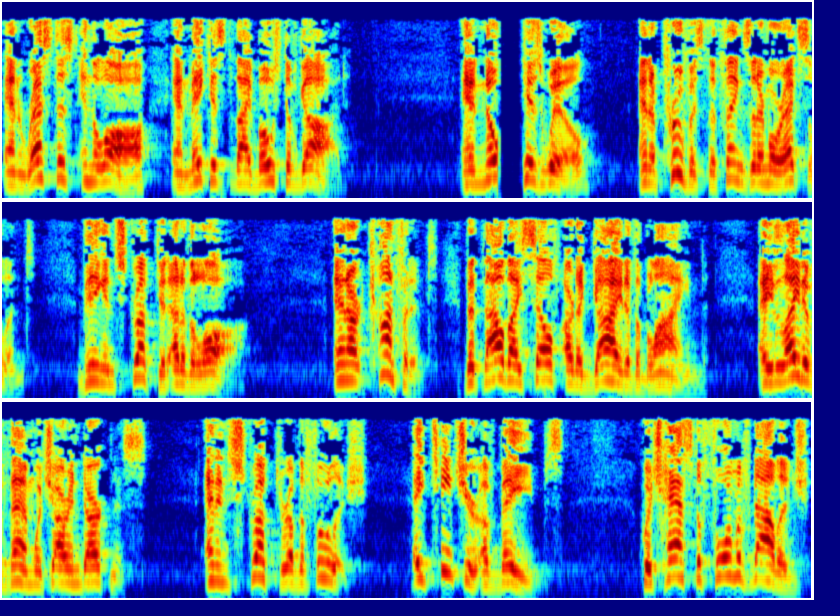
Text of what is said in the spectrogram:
and restest in the law and makest thy boast of God and know his will and approvest the things that are more excellent being instructed out of the law and art confident that thou thyself art a guide of the blind a light of them which are in darkness, an instructor of the foolish, a teacher of babes, which hast the form of knowledge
